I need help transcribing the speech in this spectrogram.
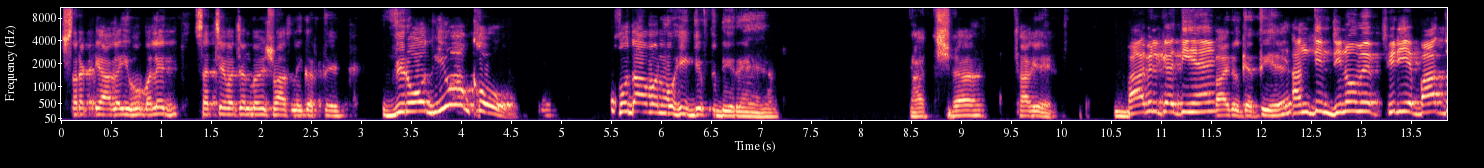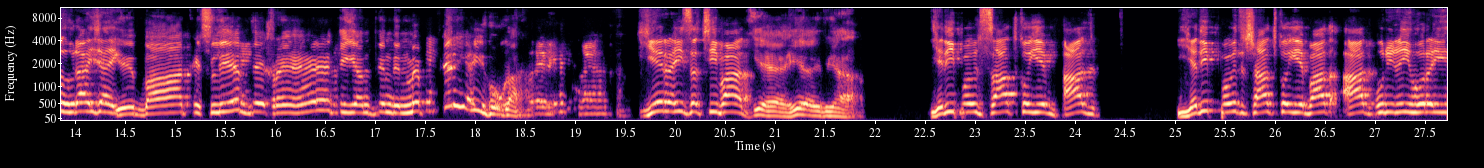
सरक के आ गई हो भले सच्चे वचन पर विश्वास नहीं करते। विरोधियों को खुदावन वही गिफ्ट दे रहे हैं। अच्छा आगे। बाइबल कहती है बाइबल कहती है अंतिम दिनों में फिर ये बात दोहराई जाएगी। ये बात इसलिए देख रहे हैं कि अंतिम दिन में फिर यही होगा। ये रही सच्ची बात। ये है ये भैया यदि पवित्र शास्त्र को ये आज यदि पवित्र शास्त्र को ये बात आज पूरी नहीं हो रही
